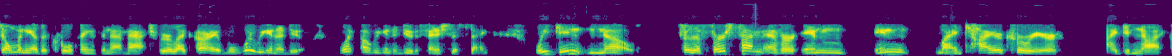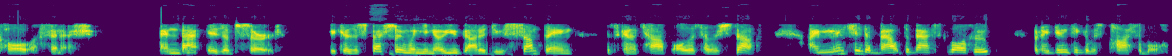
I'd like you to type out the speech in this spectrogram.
so many other cool things in that match. We were like, all right, well, what are we going to do? What are we going to do to finish this thing? We didn't know. For the first time ever in in my entire career, I did not call a finish, and that is absurd because especially when you know you got to do something that's going to top all this other stuff. I mentioned about the basketball hoop, but I didn't think it was possible.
